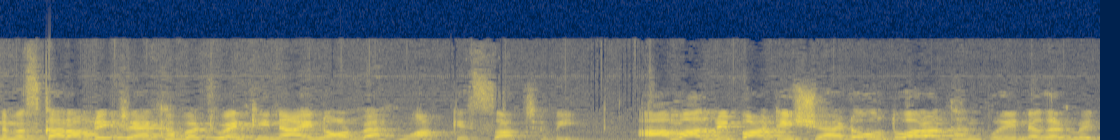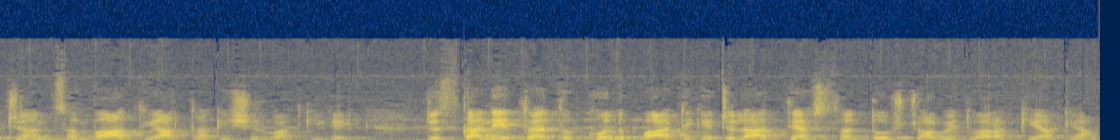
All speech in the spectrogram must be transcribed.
नमस्कार, आप देख रहे हैं खबर 29 और मैं हूँ आपके साथ छवि। आम आदमी पार्टी शहडोल द्वारा धनपुरी नगर में जनसंवाद यात्रा की शुरुआत की गई, जिसका नेतृत्व तो खुद पार्टी के जिला अध्यक्ष संतोष चौबे द्वारा किया गया।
